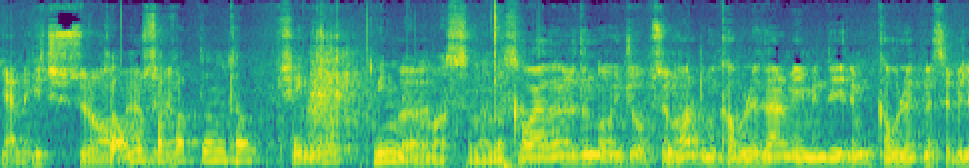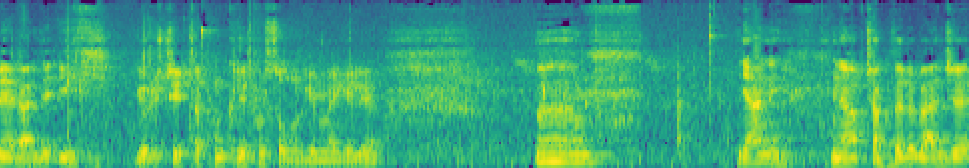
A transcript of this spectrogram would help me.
yani hiç süre Ya olmayan onun sakatlığını tam şeyini bilmiyorum aslında. Nasıl? Kawhi Leonard'ın da oyuncu opsiyonu var. Bunu kabul eder mi emin değilim. Kabul etmese bile herhalde ilk görüşeceği takım Clippers olur gibime geliyor. Ee, yani ne yapacakları bence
